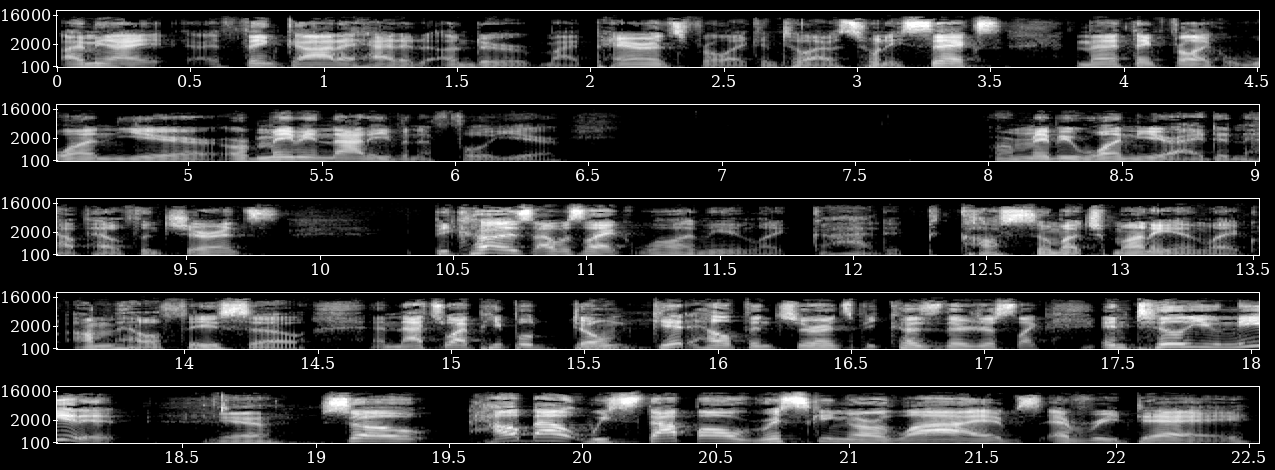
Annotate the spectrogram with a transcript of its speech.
I mean, I, I thank God I had it under my parents for like until I was 26. And then I think for like one year, or maybe not even a full year, or maybe one year, I didn't have health insurance because I was like, well, I mean, like, God, it costs so much money, and like, I'm healthy, so, and that's why people don't get health insurance because they're just like, until you need it. Yeah. So, how about we stop all risking our lives every day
